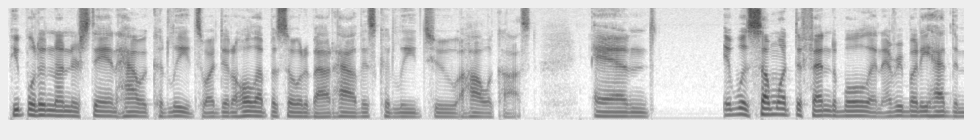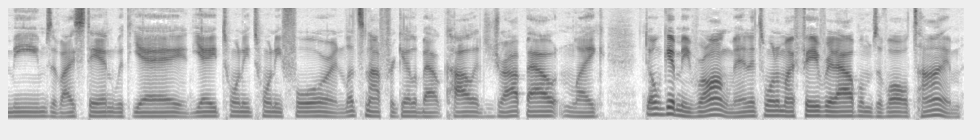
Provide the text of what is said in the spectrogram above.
people didn't understand how it could lead. So i did a whole episode about how this could lead to a holocaust. And it was somewhat defendable, and everybody had the memes of I stand with Ye" and "Ye 2024, and let's not forget about College Dropout. And like, don't get me wrong, man, it's one of my favorite albums of all time.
